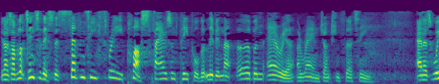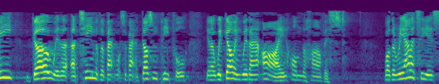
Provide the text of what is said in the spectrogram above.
You know, as I've looked into this, there's 73 plus thousand people that live in that urban area around junction 13. And as we go with a, a team of about what's about a dozen people, you know, we're going with our eye on the harvest. Well, the reality is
